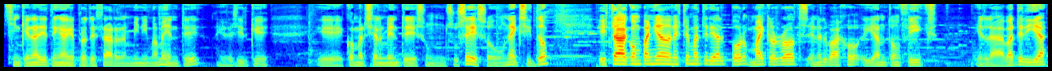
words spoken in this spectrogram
sin que nadie tenga que protestar mínimamente, es decir que eh, comercialmente es un suceso, un éxito. Está acompañado en este material por Michael Roth en el bajo y Anton Fix en la batería,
